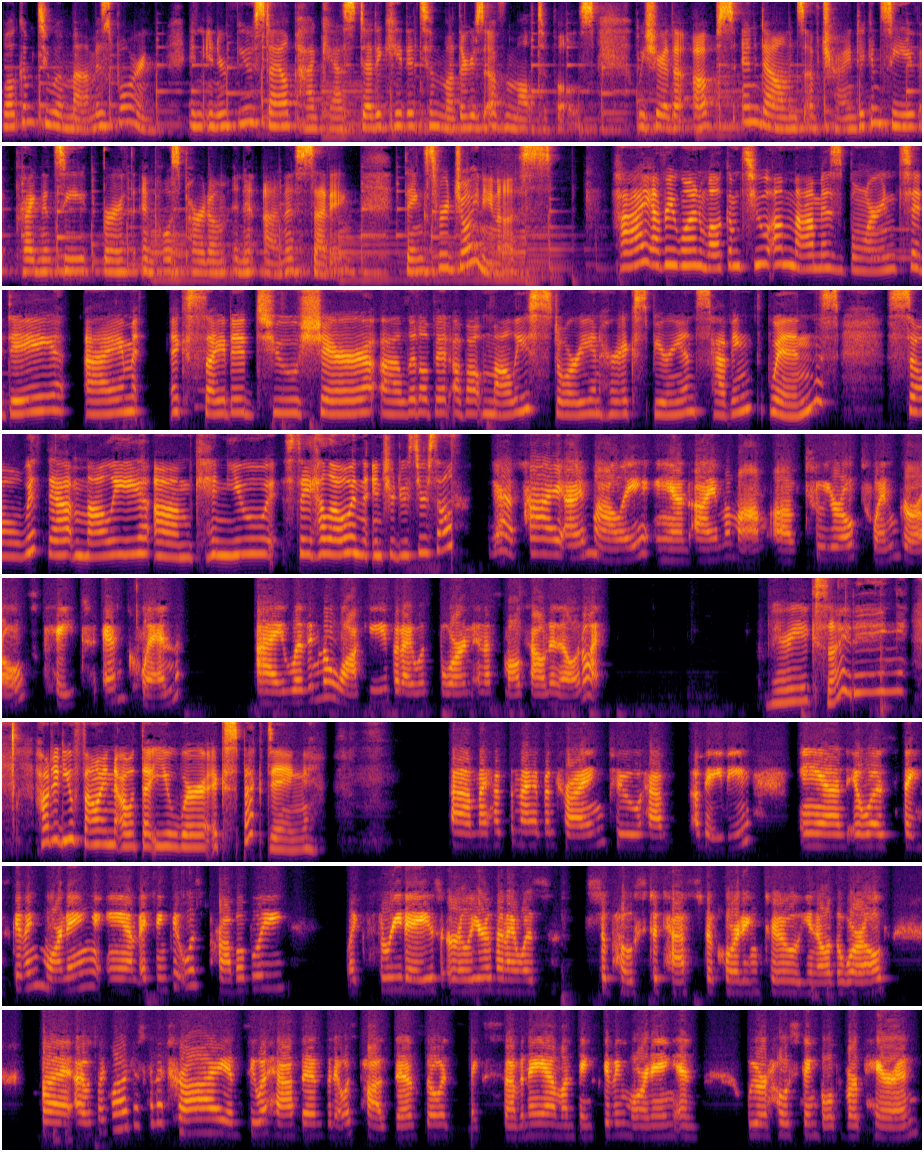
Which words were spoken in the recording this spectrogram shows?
Welcome to A Mom is Born, an interview style podcast dedicated to mothers of multiples. We share the ups and downs of trying to conceive, pregnancy, birth, and postpartum in an honest setting. Thanks for joining us. Hi, everyone. Welcome to A Mom is Born. Today, I'm excited to share a little bit about Mollie's story and her experience having twins. So, with that, Mollie, um, can you say hello and introduce yourself? Yes, hi, I'm Mollie, and I am a mom of two year old twin girls, Kate and Quinn. I live in Milwaukee, but I was born in a small town in Illinois. Very exciting. How did you find out that you were expecting? Um, my husband and I have been trying to have a baby, and it was Thanksgiving morning, and I think it was probably like three days earlier than I was supposed to test according to you know the world. But I was like, well, I'm just gonna try and see what happens, and it was positive. So it's like 7 a.m. on Thanksgiving morning, and we were hosting both of our parents.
